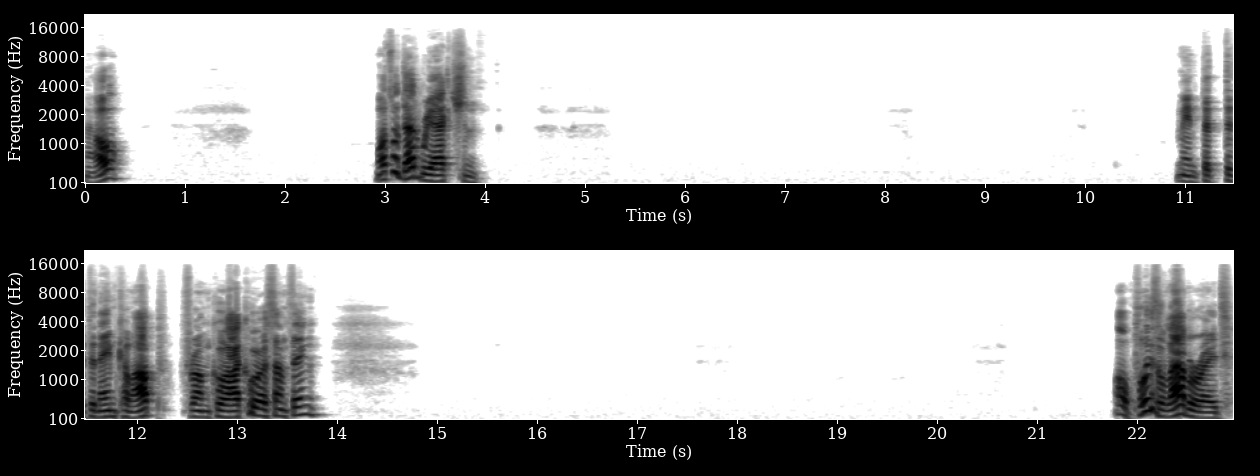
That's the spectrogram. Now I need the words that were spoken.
No? What's with that reaction? I mean, did, did the name come up from Kohaku or something? Oh, please elaborate.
